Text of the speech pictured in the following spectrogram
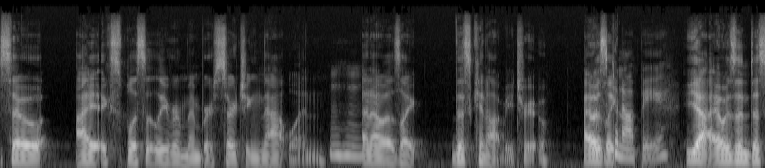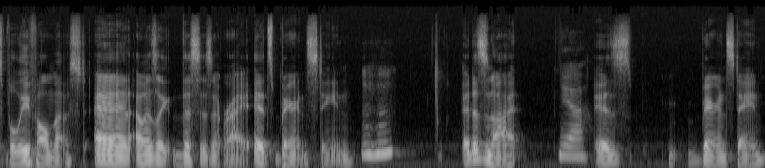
so I explicitly remember searching that one, mm-hmm. and I was like, this cannot be true. I was this like, cannot be. yeah, I was in disbelief almost, and I was like, this isn't right. It's Berenstein. Mm-hmm. It is not. Yeah. It is Berenstain,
